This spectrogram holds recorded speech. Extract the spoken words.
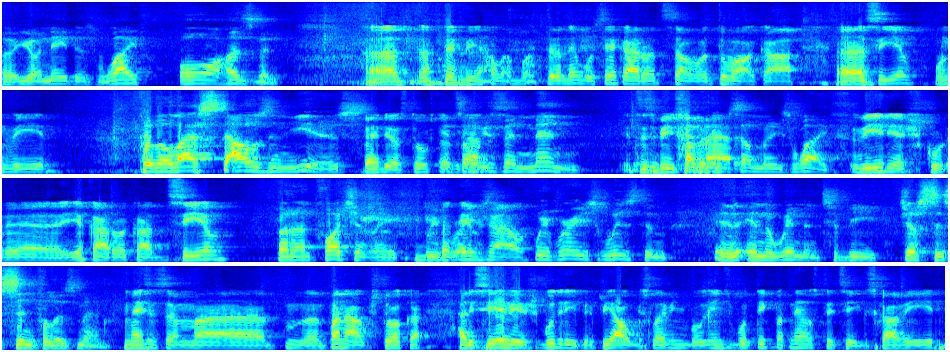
uh, your neighbor's wife or husband. Uh, tev jālabo, tev nebūs iekārot savu tuvākā uh, sievu un vīru. For the last thousand years, Pēdējos tūkstošos it's always gadus been men tas bija vienmēr somebody's wife. vīrieši, kur uh, iekāro kādu sievu, But unfortunately, we've Bet, raised, diemžēl, we've raised wisdom in, in the women to be just as sinful as men. mēs esam uh, panākuši to, ka arī sieviešu gudrība ir pieaugusi, lai viņi būtu, viņas būtu tikpat neusticīgas kā vīri.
